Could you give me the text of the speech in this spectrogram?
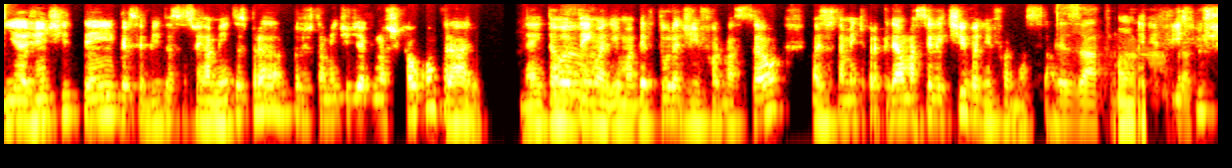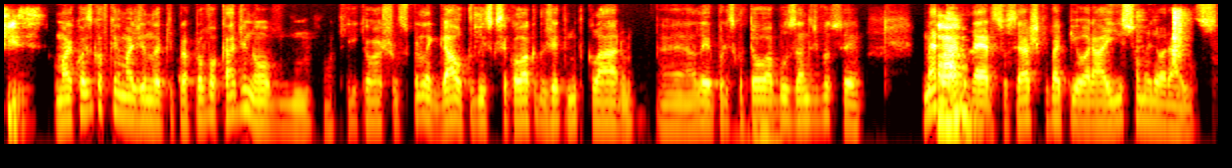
e a gente tem percebido essas ferramentas para justamente diagnosticar o contrário. Né? Então, ah. eu tenho ali uma abertura de informação, mas justamente para criar uma seletiva de informação. Exato. Um benefício X. Uma coisa que eu fiquei imaginando aqui, para provocar de novo, aqui, que eu acho super legal, tudo isso que você coloca do jeito muito claro. É, Ale, por isso que eu estou abusando de você. Metaverso, claro. você acha que vai piorar isso ou melhorar isso?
